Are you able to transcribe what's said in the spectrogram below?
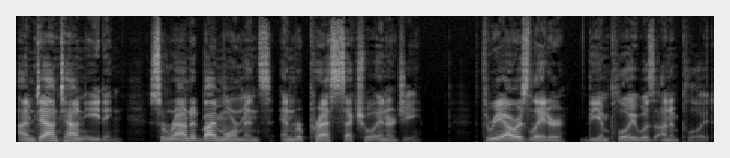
I'm downtown eating, surrounded by Mormons and repressed sexual energy. Three hours later, the employee was unemployed.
